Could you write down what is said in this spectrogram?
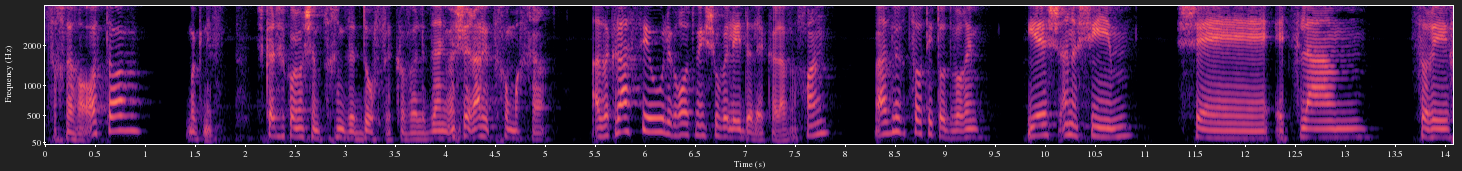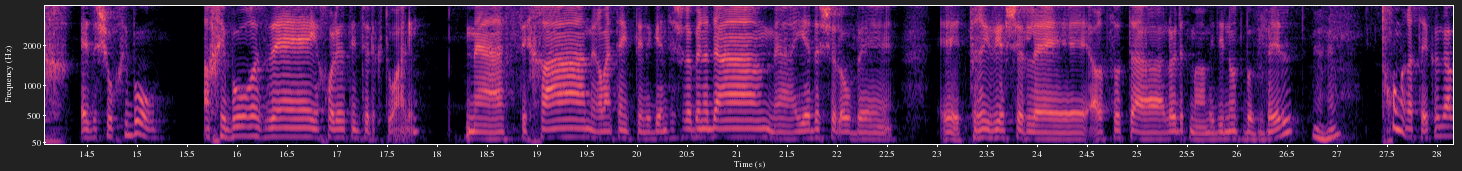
צריך להיראות טוב, מגניב. יש כאלה שכל מה שהם צריכים זה דופק, אבל את זה אני משאירה לתחום אחר. אז הקלאסי הוא לראות מישהו ולהידלק עליו, נכון? ואז לרצות איתו דברים. יש אנשים שאצלם צריך איזשהו חיבור. החיבור הזה יכול להיות אינטלקטואלי, מהשיחה, מרמת האינטליגנציה של הבן אדם, מהידע שלו בטריוויה של אה, ארצות ה... לא יודעת מה, מדינות בבל. תחום מרתק אגב.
